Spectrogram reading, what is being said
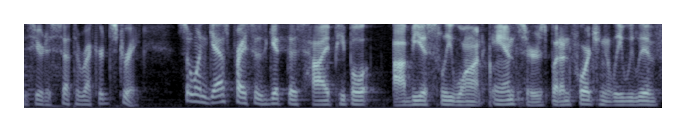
is here to set the record straight. So when gas prices get this high, people obviously want answers, but unfortunately, we live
